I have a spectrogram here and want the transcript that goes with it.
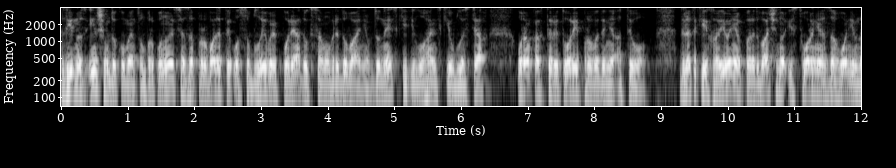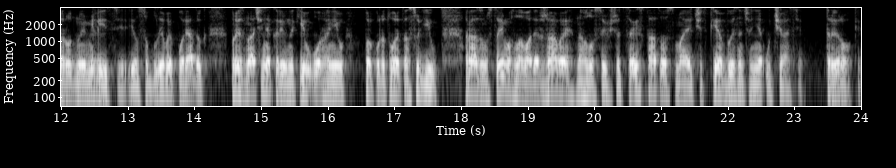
Згідно з іншим документом, пропонується запровадити особливий порядок самоврядування в Донецькій і Луганській областях у рамках території проведення АТО. Для таких районів передбачено і створення загонів народної міліції, і особливий порядок призначення керівників органів прокуратури та судів. Разом з тим, глава держави наголосив, що цей статус має чітке визначення у часі три роки.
